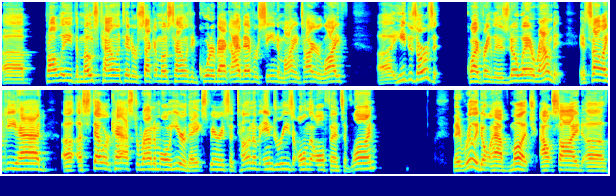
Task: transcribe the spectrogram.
Uh, probably the most talented or second most talented quarterback I've ever seen in my entire life. Uh, he deserves it. Quite frankly, there's no way around it. It's not like he had a, a stellar cast around him all year. They experienced a ton of injuries on the offensive line. They really don't have much outside of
